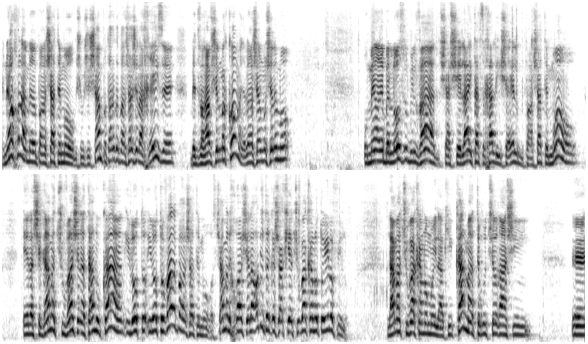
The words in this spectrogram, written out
אינו יכול להאמר בפרשת אמור, משום ששם פותחת הפרשה של אחרי זה בדבריו של מקום, מדבר השם משה לאמור. אומר הרב לא זו בלבד שהשאלה הייתה צריכה להישאל בפרשת אמור, אלא שגם התשובה שנתנו כאן היא לא, היא לא טובה לפרשת אמור. אז שם לכאורה השאלה עוד יותר קשה, כי התשובה כאן לא תועיל אפילו. למה התשובה כאן לא מועילה? כי כאן מה התירוץ של רש"י? אה,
